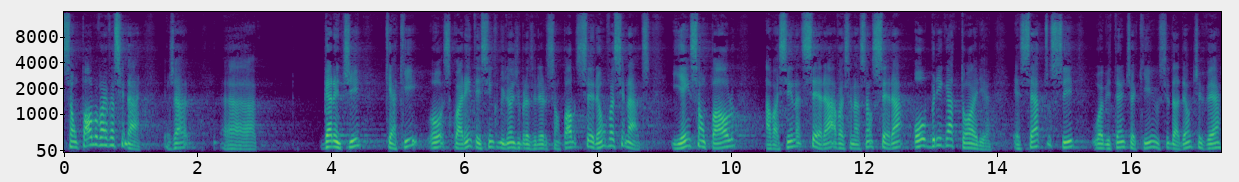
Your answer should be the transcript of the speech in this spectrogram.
São Paulo vai vacinar. Eu já uh, garanti que aqui os 45 milhões de brasileiros de São Paulo serão vacinados. E em São Paulo, a vacina será, a vacinação será obrigatória, exceto se o habitante aqui, o cidadão, tiver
